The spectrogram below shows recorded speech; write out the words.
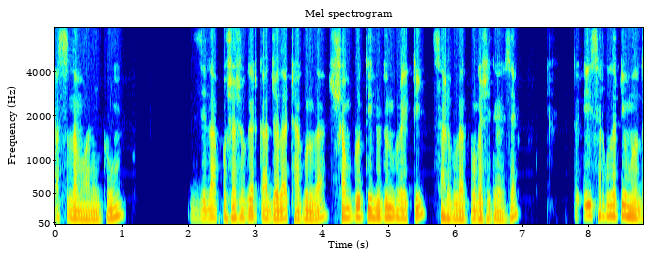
আসসালামু আলাইকুম। জেলা প্রশাসকের কার্যালয় ঠাকুরগাঁ সম্প্রতি নতুন করে একটি সার্কুলার প্রকাশিত হয়েছে। তো এই সার্কুলারটি মূলত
